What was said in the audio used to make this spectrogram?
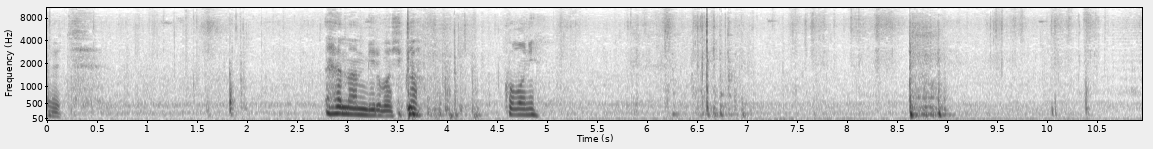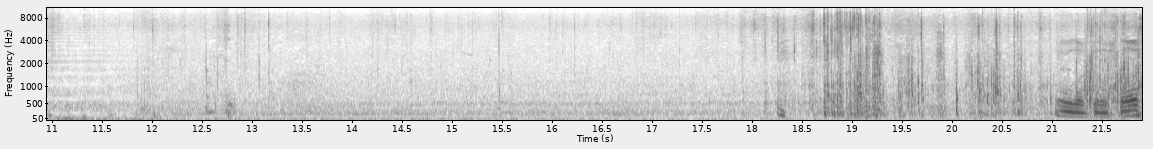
Evet. Hemen bir başka koloni. Evet arkadaşlar.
